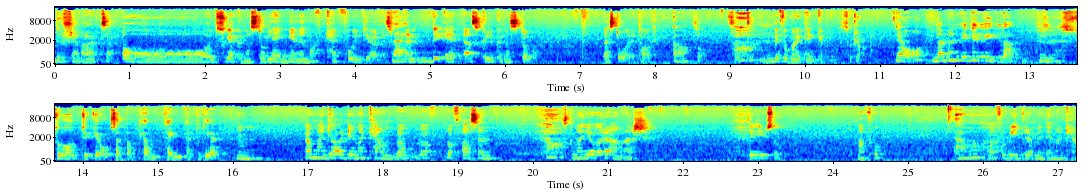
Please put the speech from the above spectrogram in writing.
duscha varmt. Så här, åh, då skulle jag kunna stå länge, men man kan, får inte göra det. Så det är, jag skulle kunna stå, jag står ett tag. Ja. Så, så att, det får man ju tänka på såklart. Ja, nej men i det lilla så tycker jag också att man kan tänka på det. Ja, man gör det man kan. Vad, vad, vad fasen ska man göra annars? Det är ju så. Man får, Ja, man får bidra med det man kan.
